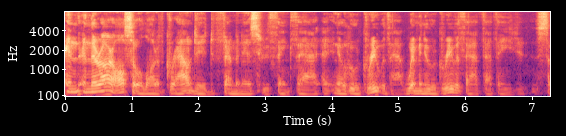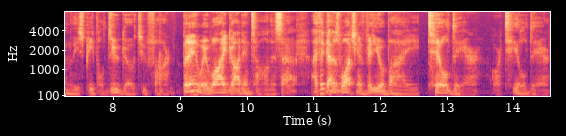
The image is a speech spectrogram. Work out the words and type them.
And and there are also a lot of grounded feminists who think that you know who agree with that. Women who agree with that that they some of these people do go too far. But anyway, while I got into all this, uh, I think I was watching a video by Tildare or Tildare,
